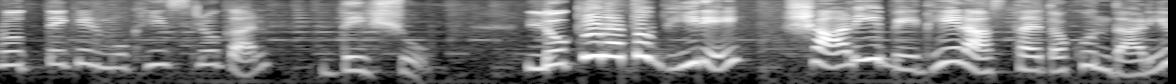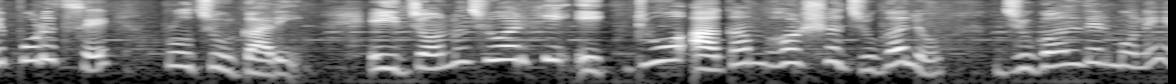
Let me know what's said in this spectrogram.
প্রত্যেকের মুখেই স্লোগান, দেশু। লোকের এত ভিড়ে সারি বেঁধে রাস্তায় তখন দাঁড়িয়ে পড়েছে প্রচুর গাড়ি। এই জনজুয়ার কি একটুও আগাম ভরসা যুগালো যুগলদের মনে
